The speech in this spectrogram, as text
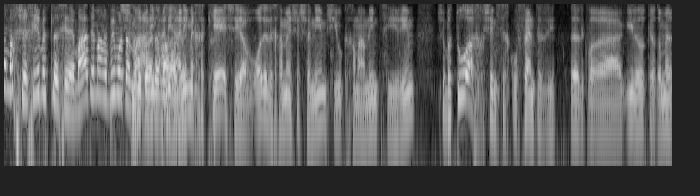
במחשכים אצלכם, מה אתם מערבים אותנו בכל אני, הדבר אני, הזה? אני מחכה שיעברו עוד איזה חמש-שש שנים, שיהיו ככה מאמנים צעירים, שבטוח שהם שיחקו פנטזי. אתה יודע, זה כבר הגיל, כי אתה אומר,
